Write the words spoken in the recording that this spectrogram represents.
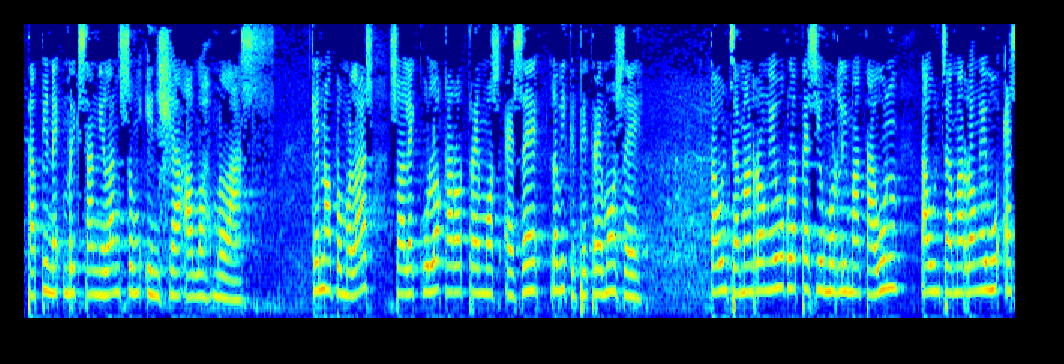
Tapi nek meriksani langsung insya Allah melas. Kenapa melas? Soalnya kula karo tremos ese lebih gede tremose. Tahun zaman rongewu kula tes umur 5 tahun, tahun zaman rongewu es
